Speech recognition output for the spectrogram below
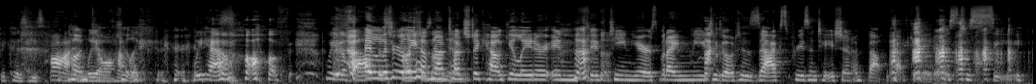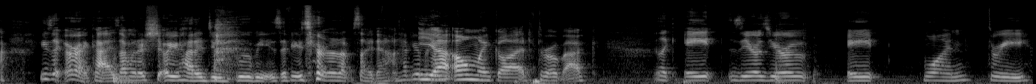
because he's hot and we all have like we have off we have I literally have not touched a calculator in 15 years, but I need to go to Zach's presentation about calculators to see. He's like, all right, guys, I'm going to show you how to do boobies if you turn it upside down. Have you ever Yeah. Oh my God. Throwback. like eight zero zero eight one three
